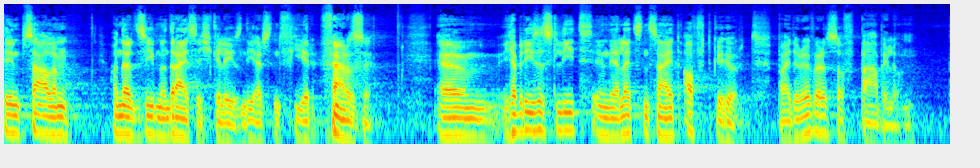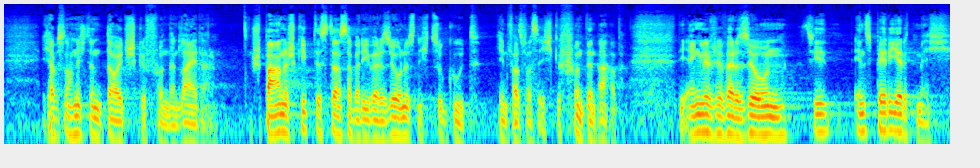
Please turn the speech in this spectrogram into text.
den Psalm 137 gelesen, die ersten vier Verse. Ähm, ich habe dieses Lied in der letzten Zeit oft gehört, by the rivers of Babylon. Ich habe es noch nicht in Deutsch gefunden, leider. Spanisch gibt es das, aber die Version ist nicht so gut. Jedenfalls, was ich gefunden habe. Die englische Version, sie inspiriert mich.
